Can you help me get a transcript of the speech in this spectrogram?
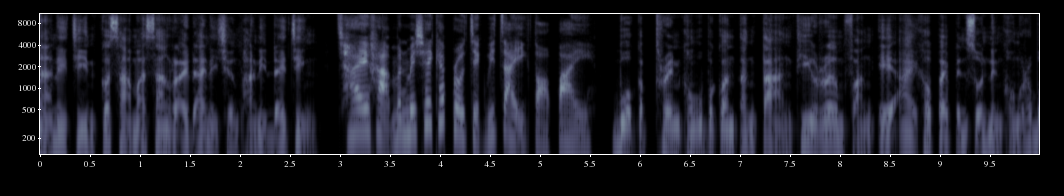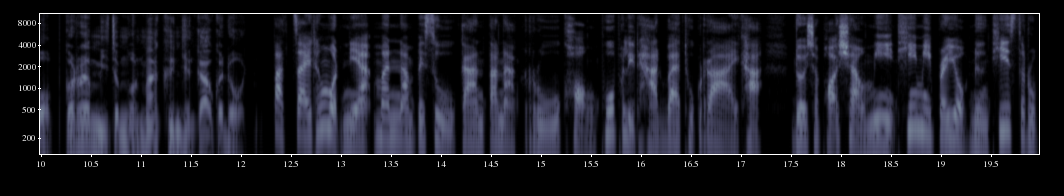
นาในจีนก็สามารถสร้างรายได้ในเชิงพาณิชย์ได้จริง ใช่ค่ะ มันไม่ใช่แค่โปรเจกต์วิจัยอีกต่อไป บวกกับเทรนด์ของอุปกรณ์ต่างๆ ที่เริ่มฝัง AI เข้าไปเป็นส่วนหนึ่งของระบบ ก็เริ่มมีจำนวนมากขึ้นอย่างก้าวกระโดด ปัจจัยทั้งหมดเนี้ยมันนำไปสู่การตระหนักรู้ของผู้ผลิตฮาร์ดแวร์ทุกรายค่ะ โดยเฉพาะ Xiaomi ที่มีประโยคหนึ่งที่สรุป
